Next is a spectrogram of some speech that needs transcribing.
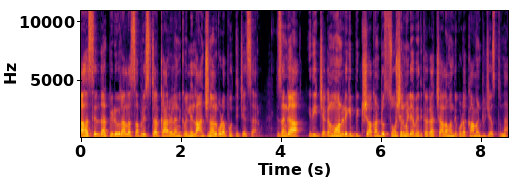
తహసీల్దార్ పిడుగురాళ్ళ సబ్ రిజిస్టార్ కార్యాలయానికి వెళ్ళి లాంఛనాలు కూడా పూర్తి చేశారు. నిజంగా ఇది జగన్మోహన్ రెడ్డికి బిగ్ షాక్ అంటూ సోషల్ మీడియా వేదికగా చాలామంది కూడా కామెంట్లు చేస్తున్నారు.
